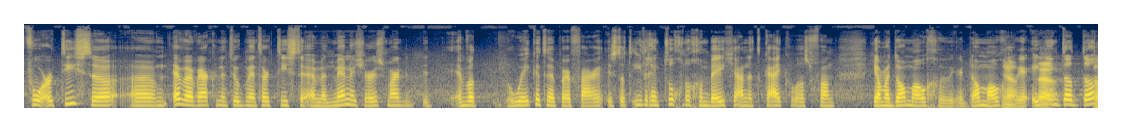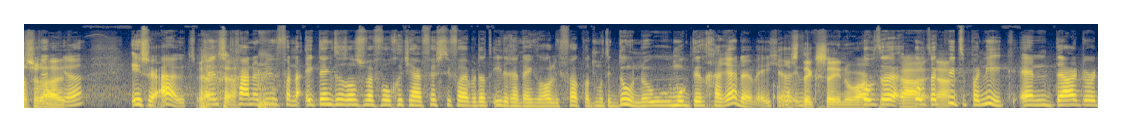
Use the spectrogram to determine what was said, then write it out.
voor artiesten. ehm, en wij werken natuurlijk met artiesten en met managers. Maar en wat hoe ik het heb ervaren, is dat iedereen toch nog een beetje aan het kijken was van, ja, maar dan mogen we weer, dan mogen Ja. we weer. Ik Ja. denk dat dat, Dat eruit. Is eruit. Mensen gaan er nu van. Ik denk dat als wij volgend jaar een festival hebben, dat iedereen denkt: holy fuck, wat moet ik doen? Hoe moet ik dit gaan redden? Weet je? Allemaal stik zenuwachtig. komt, Ja, komt ja. acute paniek. En daardoor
